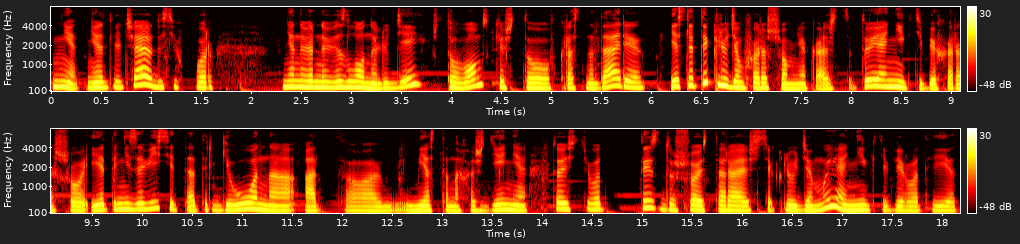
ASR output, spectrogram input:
Нет, не отличаю до сих пор. Мне, наверное, везло на людей, что в Омске, что в Краснодаре. Если ты к людям хорошо, мне кажется, то и они к тебе хорошо. И это не зависит от региона, от э, места нахождения. То есть вот ты с душой стараешься к людям, и они к тебе в ответ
